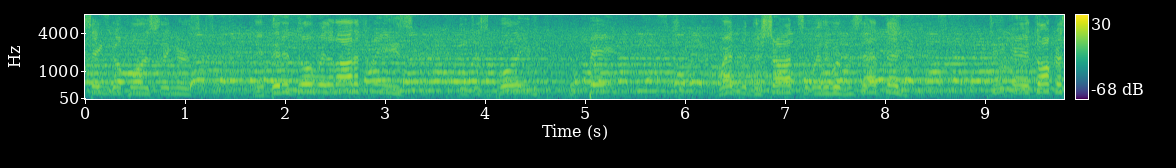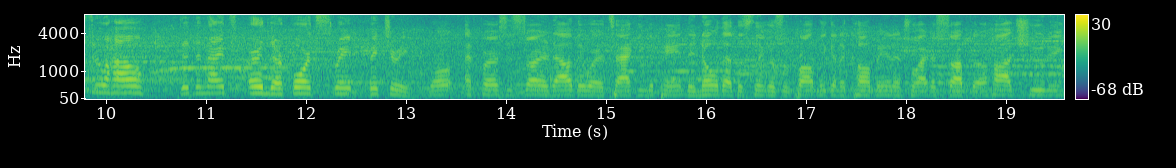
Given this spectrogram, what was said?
Singapore Slingers. They didn't do it with a lot of threes. They just bullied the paint, went with the shots when they were presented. TK talk us through how did the Knights earn their fourth straight victory? Well, at first it started out, they were attacking the paint. They know that the Slingers were probably going to come in and try to stop the hot shooting.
